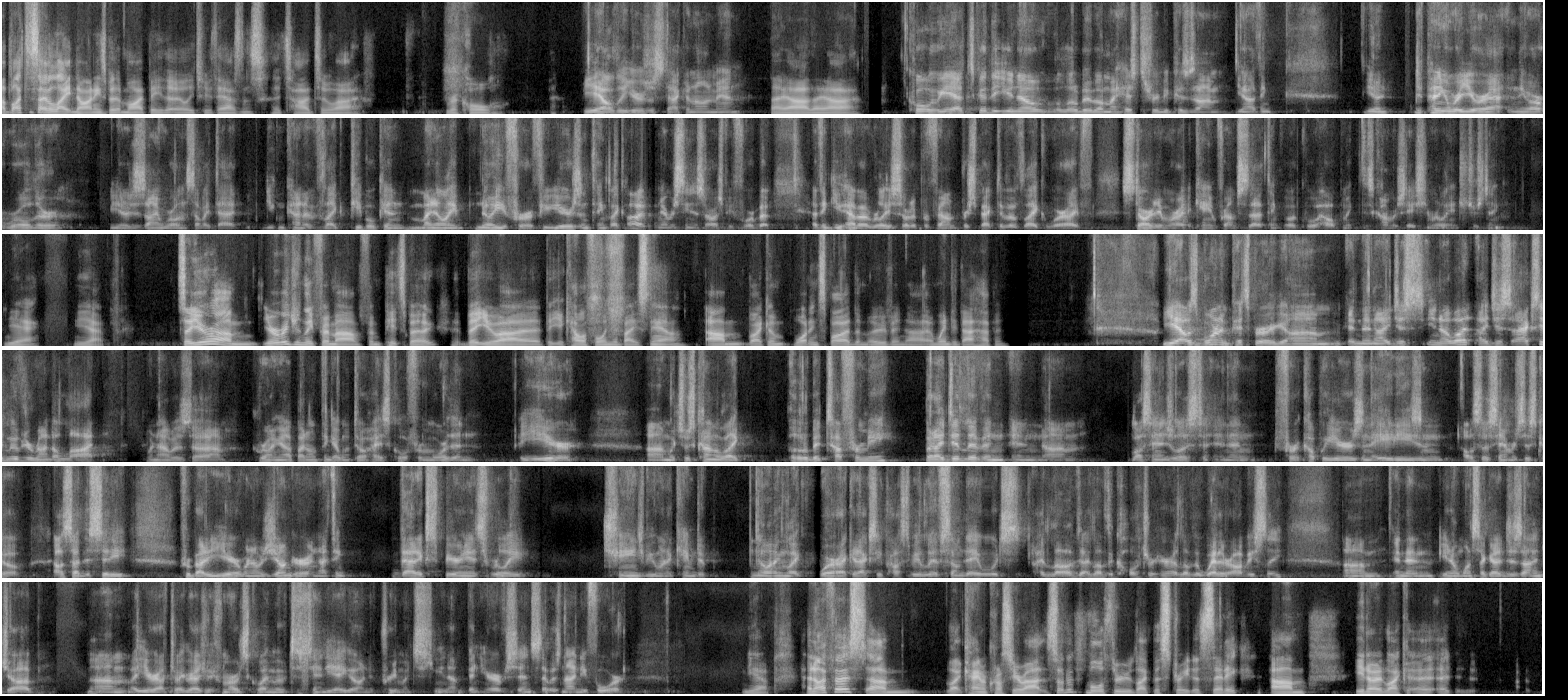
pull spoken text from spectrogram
I'd like to say the late '90s, but it might be the early 2000s. It's hard to uh, recall. Yeah, all the years are stacking on, man. They are. They are. Cool. Yeah, it's good that you know a little bit about my history because, um, you know, I think, you know, depending on where you're at in the art world or you know design world and stuff like that you can kind of like people can might only know you for a few years and think like oh i've never seen this artist before but i think you have a really sort of profound perspective of like where i've started and where i came from so that i think look will help make this conversation really interesting. Yeah yeah. So you're um you're originally from um from pittsburgh but you are but you're california based now. Um like um, what inspired the move and uh, and when did that happen yeah, I was born in Pittsburgh, um, and then I just, you know what? I just I actually moved around a lot when I was uh, growing up. I don't think I went to a high school for more than a year, um, which was kind of like a little bit tough for me. But I did live in in um, Los Angeles, and then for a couple years in the '80s, and also San Francisco, outside the city, for about a year when I was younger. And I think that experience really changed me when it came to knowing like where I could actually possibly live someday, which I loved. I love the culture here. I love the weather, obviously. Um, and then, you know, once I got a design job um, a year after I graduated from art school, I moved to San Diego and pretty much, you know, been here ever since. That was 94. Yeah. And I first, um, like came across your art sort of more through like the street aesthetic. Um, you know, like, uh, uh,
